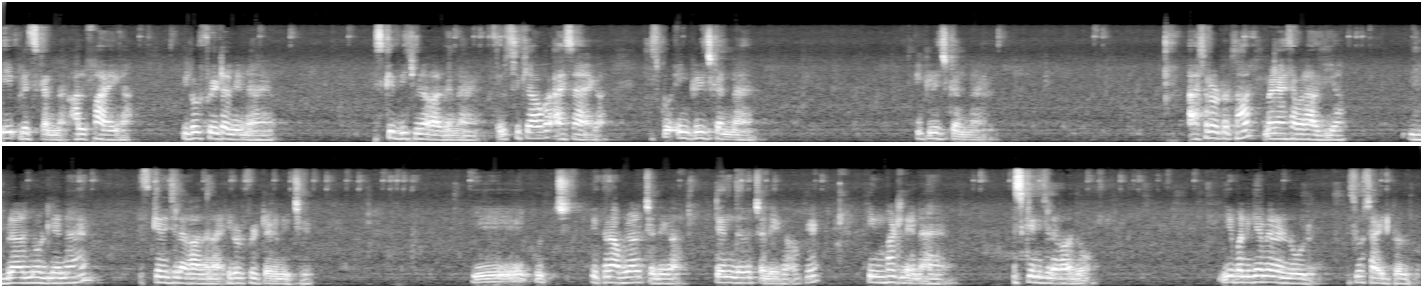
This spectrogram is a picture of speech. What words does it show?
ए प्रेस करना है अल्फ़ा आएगा इरोड फ़िल्टर लेना है। इसके बीच में लगा देना है। तो इससे क्या होगा? ऐसा आएगा। इसको इंक्रीज करना है। इंक्रीज करना है। ऐसा रोटो था, मैंने ऐसा बढ़ा दिया। ब्लर नोट लेना है। इसके नीचे लगा देना है इरोड फ़िल्टर के नीचे। ये कुछ इतना ब्लर चलेगा टेन दे दो चलेगा ओके इन्वर्ट लेना है। इसके नीचे लगा दो। ये बन गया मेरा नोड इसको साइड कर दो।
